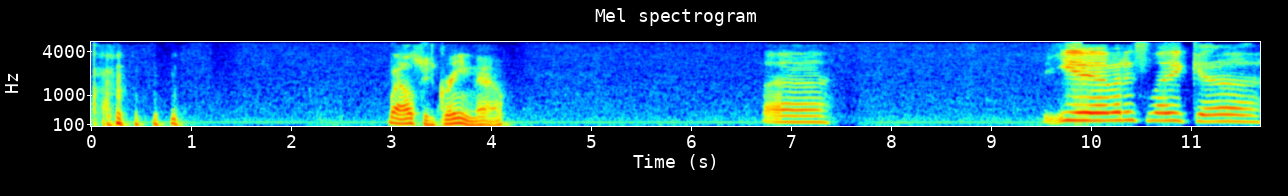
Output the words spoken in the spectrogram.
well, she's green now. Uh, yeah, but it's like uh,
